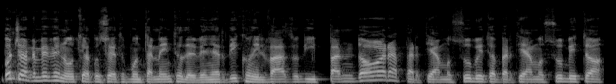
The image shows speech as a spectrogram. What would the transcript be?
Buongiorno e benvenuti al consueto appuntamento del venerdì con il vaso di Pandora. Partiamo subito, partiamo subito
